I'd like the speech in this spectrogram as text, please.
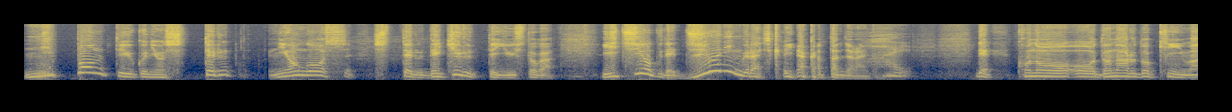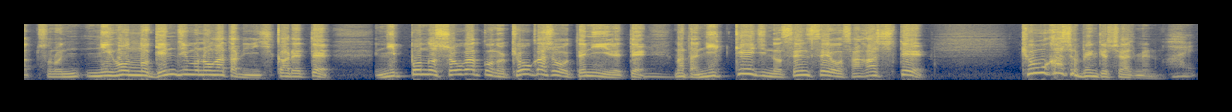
日本っていう国を知ってる日本語を知ってる、できるっていう人が、1億で10人ぐらいしかいなかったんじゃないか。はい。で、このドナルド・キーンは、その日本の源氏物語に惹かれて、日本の小学校の教科書を手に入れて、うん、また日系人の先生を探して、教科書を勉強し始めるの。はい。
